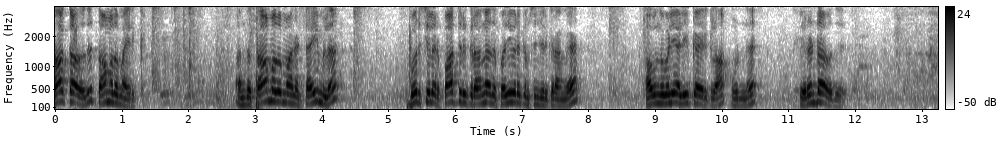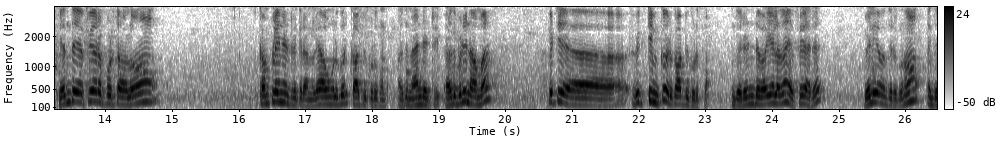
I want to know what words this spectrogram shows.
லாக் ஆகுது தாமதமாயிருக்கு. அந்த தாமதமான டைமில் ஒரு சிலர் பார்த்துருக்குறாங்க அதை பதிவிறக்கம் செஞ்சுருக்கிறாங்க. அவங்க வழியாக லீக் ஆகிருக்கலாம் ஒன்று இரண்டாவது எந்த எஃப்ஐஆரை போட்டாலும் கம்ப்ளைண்ட் இருக்கிறாங்களே அவங்களுக்கு ஒரு காப்பி கொடுக்கணும். அது மேண்டேட்ரி அதுபடி நாம் பெட்டி விக்டிம்க்கு ஒரு காப்பி கொடுத்தோம். இந்த ரெண்டு வகையில் தான் எஃப்ஐஆர் வெளியே வந்திருக்கணும். இந்த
